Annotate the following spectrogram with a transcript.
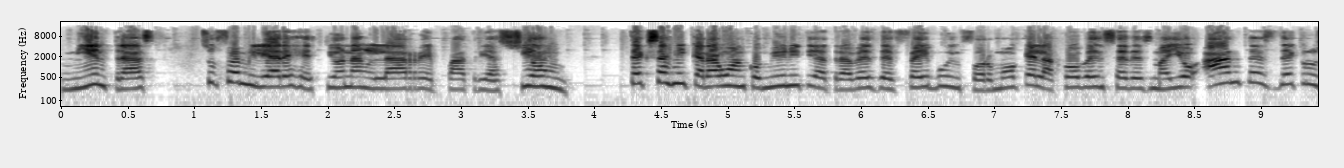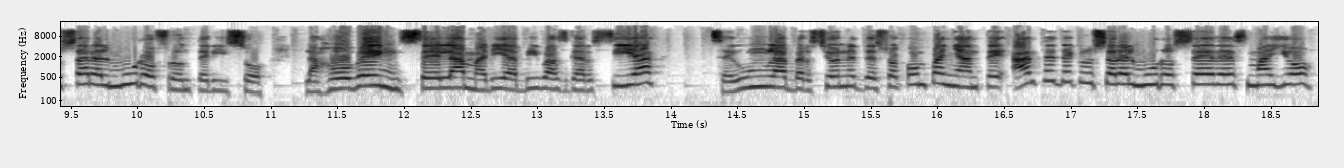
mientras sus familiares gestionan la repatriación. Texas Nicaraguan Community a través de Facebook informó que la joven se desmayó antes de cruzar el muro fronterizo. La joven Cela María Vivas García, según las versiones de su acompañante, antes de cruzar el muro se desmayó,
